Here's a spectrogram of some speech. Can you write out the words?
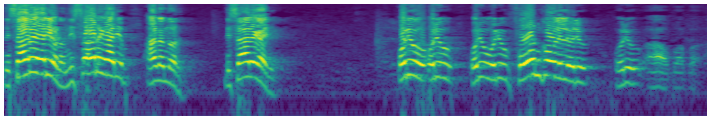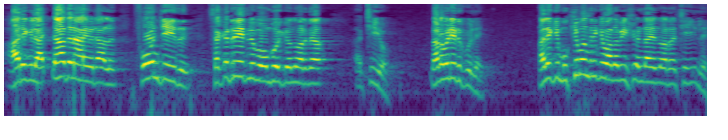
നിസ്സാര കാര്യമാണോ? നിസ്സാര കാര്യം ആണെന്ന് പറഞ്ഞു. നിസ്സാര കാര്യം. ഒരു ഒരു ഒരു ഒരു ഫോൺ കോളിൽ ഒരു ഒരു ആരെങ്കിലും അജ്ഞാതനായ ഒരാൾ ഫോൺ ചെയ്ത് സെക്രട്ടേറിയറ്റിൽ പോകുമ്പോഴേക്കും എന്ന് പറഞ്ഞാൽ ചെയ്യോ? നടപടി എടുക്കൂലേ? അല്ലെങ്കിൽ മുഖ്യമന്ത്രിക്ക് വധഭീഷണി ഉണ്ടായെന്ന് പറഞ്ഞാൽ ചെയ്യില്ലേ?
